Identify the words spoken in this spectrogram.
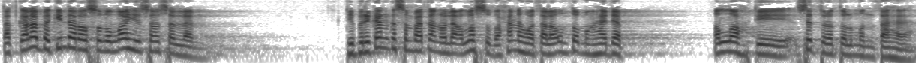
Tatkala baginda Rasulullah SAW Diberikan kesempatan oleh Allah Subhanahu Wa Taala untuk menghadap Allah di Sidratul Muntaha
